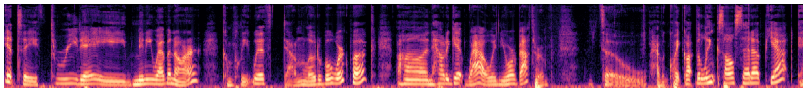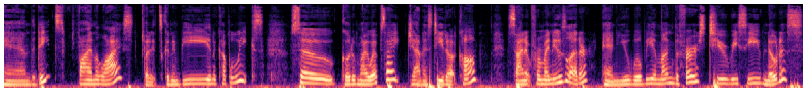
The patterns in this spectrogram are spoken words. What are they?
It's a three day mini webinar complete with downloadable workbook on how to get wow in your bathroom. So, haven't quite got the links all set up yet and the dates finalized, but it's going to be in a couple weeks. So, go to my website, janicet.com, sign up for my newsletter, and you will be among the first to receive notice.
